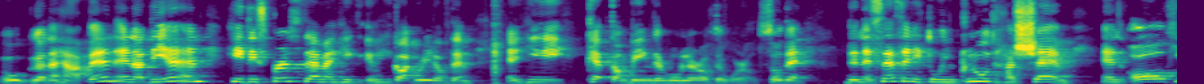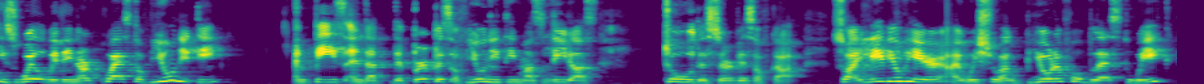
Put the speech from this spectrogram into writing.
gonna happen. And at the end, he dispersed them and he, and he got rid of them. And he kept on being the ruler of the world. So the, the necessity to include Hashem and all his will within our quest of unity and peace, and that the purpose of unity must lead us to the service of God. So I leave you here. I wish you a beautiful, blessed week.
